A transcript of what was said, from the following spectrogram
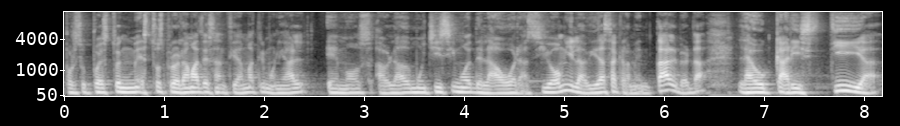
por supuesto, en estos programas de santidad matrimonial hemos hablado muchísimo de la oración y la vida sacramental, ¿verdad? La Eucaristía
